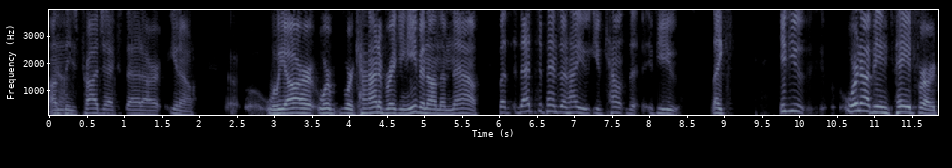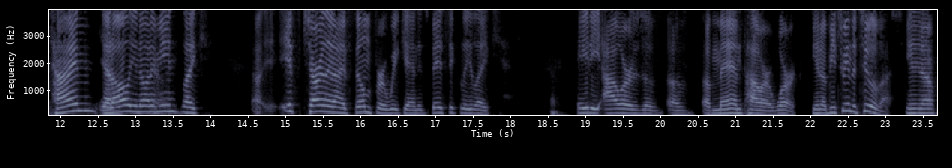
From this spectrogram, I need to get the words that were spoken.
on Yeah. these projects that are you know we are we're we're kind of breaking even on them now but that depends on how you you count the if you like if you we're not being paid for our time Yeah. at all you know what i mean? Like uh, if charlie and i film for a weekend it's basically like 80 hours of of of manpower work you know between the two of us you know?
